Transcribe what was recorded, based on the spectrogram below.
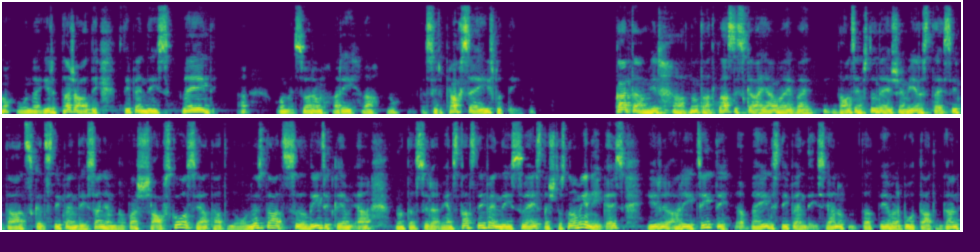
nu, un ir dažādi stipendijas veidi, ja? ko mēs varam arī, nu, kas ir praksē izplatīti kārtām ir nu, tāda klasiskā, ja, vai, vai daudziem studējušiem ierastais ir tāds, ka stipendiju saņem no pašas augstskolas, ja, tātad no universitātes līdzekļiem. Ja. Nu, tas ir viens tāds stipendijas veids, taču tas nav vienīgais. Ir arī citi veidi stipendijas. Ja. Nu, tie var būt tātad gan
